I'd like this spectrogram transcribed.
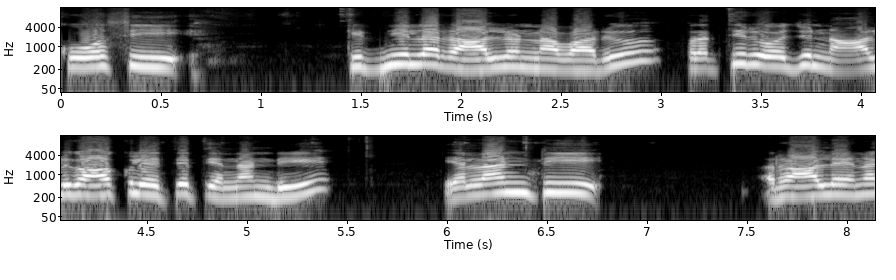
కోసి కిడ్నీలో రాళ్ళు ఉన్నవారు ప్రతిరోజు నాలుగు ఆకులు అయితే తినండి. ఎలాంటి రాళ్ళైనా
